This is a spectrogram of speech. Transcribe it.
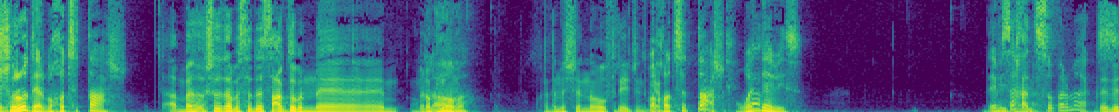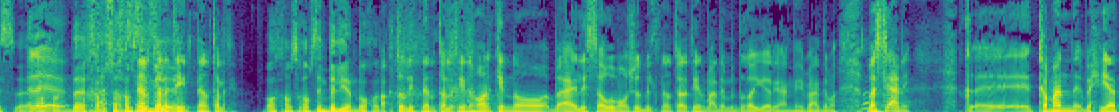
شرودر باخذ 16 اما شو بس لسه عقده من آه، من أوكلاهوما. هذا مش إنه free agent باخذ 16 وين ديفيس؟ ديفيس أخذ ال super max. ديفيس باخذ 55 32 32 باخذ 55 بليون باخذ. مكتوب لي 32 هون كأنه بقى لسه هو موجود بال 32 بعدين بتغير يعني بعد ما. بس يعني آه، كمان بحياة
